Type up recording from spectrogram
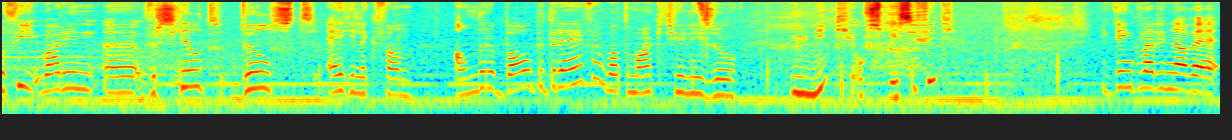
Sophie, waarin eh, verschilt Dulst eigenlijk van andere bouwbedrijven? Wat maakt jullie zo uniek of specifiek? Ik denk waarin dat wij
